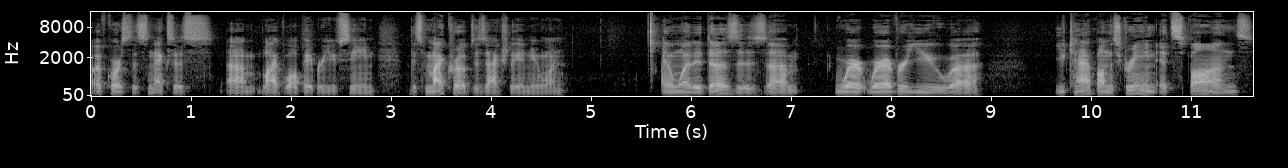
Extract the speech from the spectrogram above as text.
of course this Nexus um, live wallpaper you've seen. This Microbes is actually a new one. And what it does is, um, where, wherever you, uh, you tap on the screen, it spawns,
